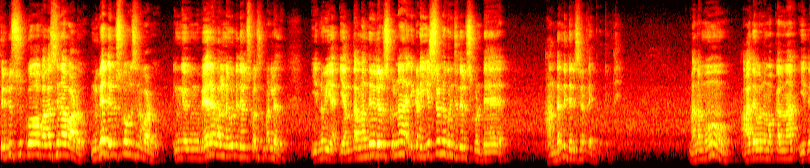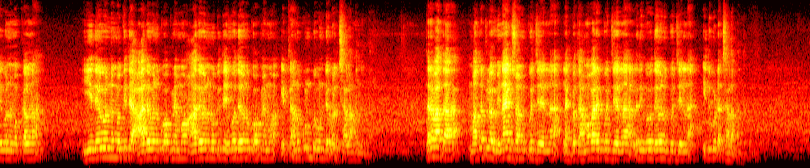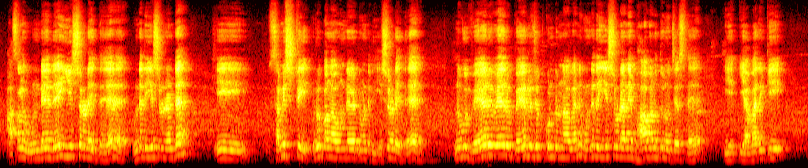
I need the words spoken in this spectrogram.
తెలుసుకోవలసిన వాడు నువ్వే తెలుసుకోవలసిన వాడు ఇంక వేరే వాళ్ళని ఎవరిని తెలుసుకోవాల్సిన పని లేదు. నువ్వు ఎంతమందిని తెలుసుకున్నా ఇక్కడ ఈశ్వరుని గురించి తెలుసుకుంటే అందరినీ తెలిసినట్లు అయిపోతుంది. మనము ఆ దేవుని మొక్కలనా ఈ దేవుని మొక్కలనా ఈ దేవుణ్ణి మొక్కితే ఆ దేవుని కోపమేమో ఆ దేవుని మొక్కితే ఇంకో దేవుని కోపమేమో ఇట్లా అనుకుంటూ ఉండే వాళ్ళు చాలామంది ఉన్నారు. తర్వాత మొదట్లో వినాయక స్వామికి పూజ చేయాలన్నా లేకపోతే అమ్మవారికి పూజ చేయాలన్నా లేదా ఇంకో దేవునికి పూజ చేయాలన్నా ఇది కూడా చాలామంది అసలు ఉండేదే ఈశ్వరుడైతే ఉండేది ఈశ్వరుడు అంటే ఈ సమిష్టి రూపంగా ఉండేటువంటిది ఈశ్వరుడైతే నువ్వు వేరు వేరు పేర్లు చెప్పుకుంటున్నావు కానీ ఉండేది ఈశ్వరుడు అనే భావనతో నువ్వు చేస్తే ఎవరికి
